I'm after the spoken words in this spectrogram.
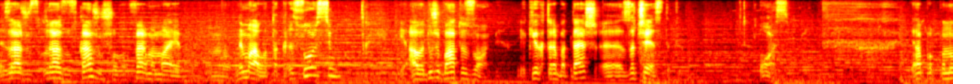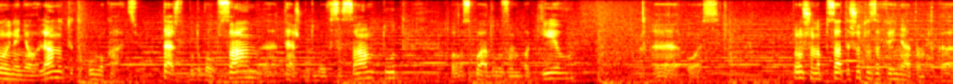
Я зразу, зразу скажу, що ферма має ну, немало так ресурсів, але дуже багато зомбі, яких треба теж е, зачистити. Ось. Я пропоную нині оглянути таку локацію. Теж збудував сам, е, теж будував все сам тут, розкладував зомбаків. Е, ось. Прошу написати, що то за фігня там така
